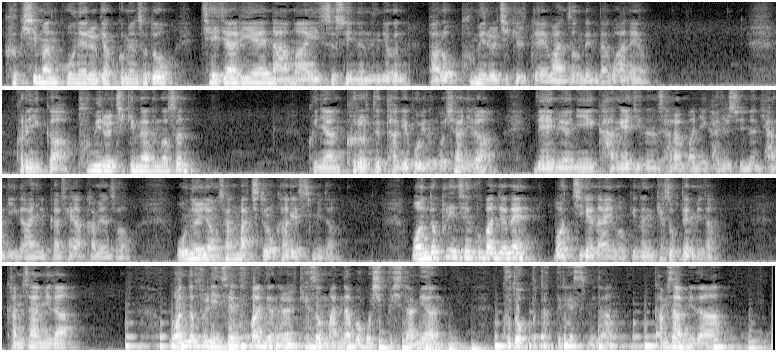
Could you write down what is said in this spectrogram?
극심한 고뇌를 겪으면서도 제자리에 남아 있을 수 있는 능력은 바로 품위를 지킬 때 완성된다고 하네요. 그러니까 품위를 지킨다는 것은 그냥 그럴듯하게 보이는 것이 아니라 내면이 강해지는 사람만이 가질 수 있는 향기가 아닐까 생각하면서 오늘 영상 마치도록 하겠습니다. 원더풀 인생 후반전에 멋지게 나이 먹기는 계속됩니다. 감사합니다. 원더풀 인생 후반전을 계속 만나보고 싶으시다면 구독 부탁드리겠습니다. 감사합니다.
